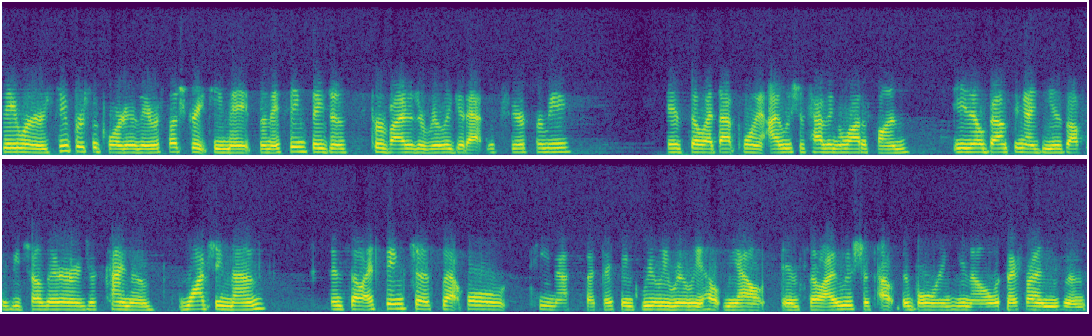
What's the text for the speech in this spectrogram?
they were super supportive. They were such great teammates, and I think they just provided a really good atmosphere for me. And so at that point, I was just having a lot of fun, you know, bouncing ideas off of each other and just kind of watching them. And so I think just that whole team aspect, I think really, really helped me out. And so I was just out there bowling, you know, with my friends and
